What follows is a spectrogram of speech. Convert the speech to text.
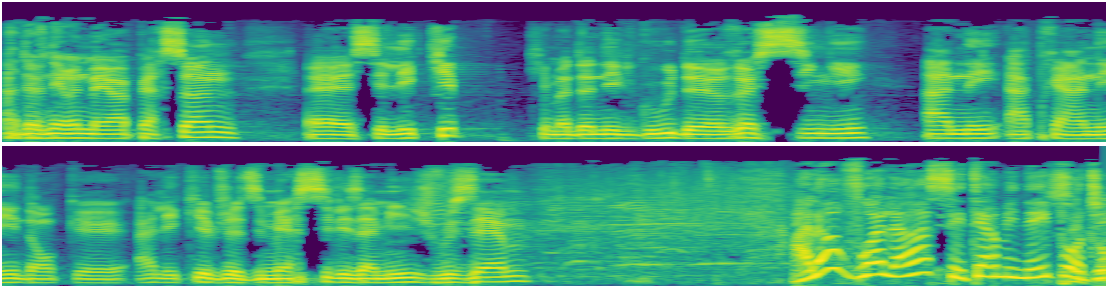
à devenir une meilleure personne. Euh, c'est l'équipe qui m'a donné le goût de resigner année après année. Donc, euh, à l'équipe, je dis merci les amis, je vous aime. Alors voilà, c'est terminé pour Jay.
